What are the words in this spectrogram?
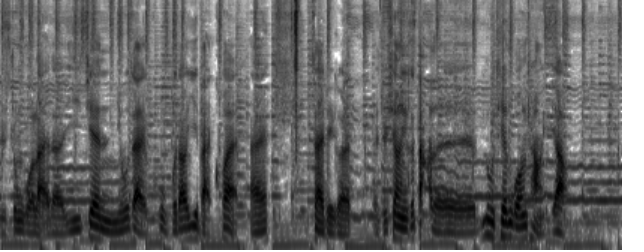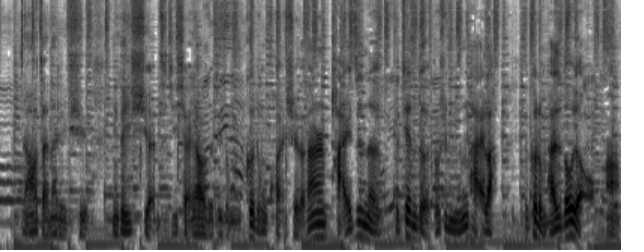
就是中国来的一件牛仔裤不到一百块，哎，在这个就像一个大的露天广场一样，然后在那里去，你可以选自己想要的这种各种款式的，当然牌子呢不见得都是名牌了，各种牌子都有啊，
